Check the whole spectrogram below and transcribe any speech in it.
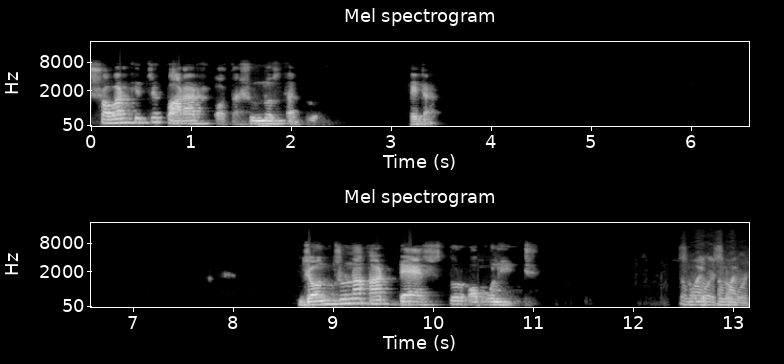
সবার ক্ষেত্রে পারার কথা শূন্যস্থান পূরণ। এটা। যন্ত্রণা আর ড্যাশ তোর অপোনেন্ট সময় সময়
